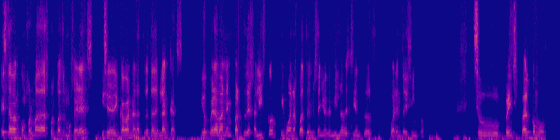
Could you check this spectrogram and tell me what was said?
estaban conformadas por cuatro mujeres y se dedicaban a la trata de blancas y operaban en parte de Jalisco y Guanajuato en los años de 1945 su principal como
